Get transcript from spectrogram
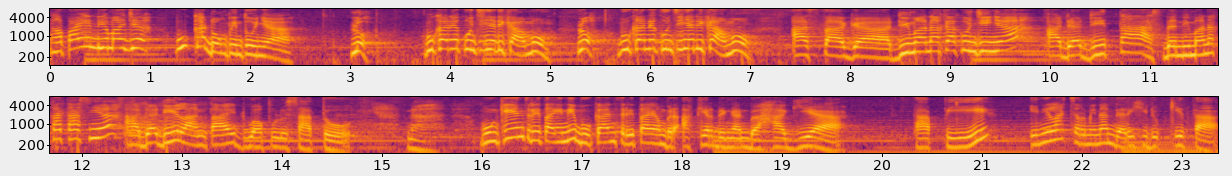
ngapain diem aja? Buka dong pintunya. Loh bukannya kuncinya di kamu? Loh bukannya kuncinya di kamu? Astaga, di manakah kuncinya? Ada di tas. Dan di manakah tasnya? Ada di lantai 21. Nah, mungkin cerita ini bukan cerita yang berakhir dengan bahagia. Tapi inilah cerminan dari hidup kita.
